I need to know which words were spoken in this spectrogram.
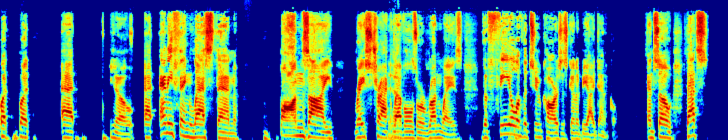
but but at you know, at anything less than bonsai racetrack yeah. levels or runways, the feel of the two cars is going to be identical. And so that's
